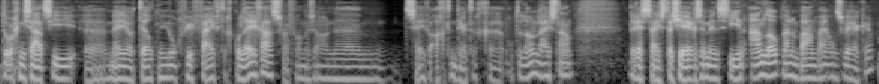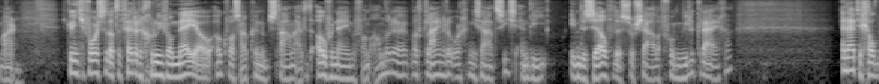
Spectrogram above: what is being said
de organisatie uh, MEO telt nu ongeveer 50 collega's, waarvan er zo'n uh, 7, 38 uh, op de loonlijst staan. De rest zijn stagiaires en mensen die in aanloop naar een baan bij ons werken. Maar je kunt je voorstellen dat de verdere groei van MEO ook wel zou kunnen bestaan uit het overnemen van andere, wat kleinere organisaties. En die in dezelfde sociale formule krijgen. En daar heb je geld,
